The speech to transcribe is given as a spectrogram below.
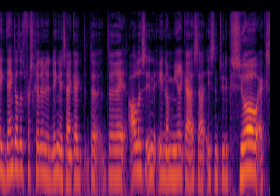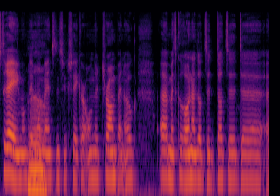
Ik denk dat het verschillende dingen zijn. Kijk, de, de, alles in, in Amerika is, is natuurlijk zo extreem op dit Ja. moment. Natuurlijk zeker onder Trump en ook eh, met corona. Dat, de, dat de, de, eh,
